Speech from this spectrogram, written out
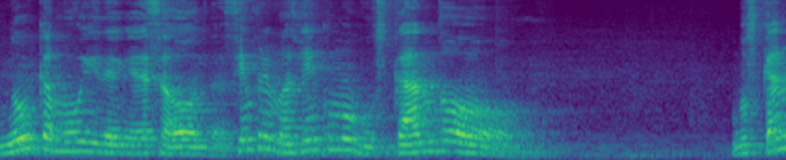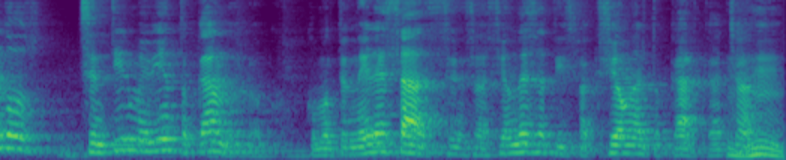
Nunca muy de esa onda. Siempre más bien como buscando. Buscando sentirme bien tocando, loco. Como tener esa sensación de satisfacción al tocar, ¿cacha? Ujú.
